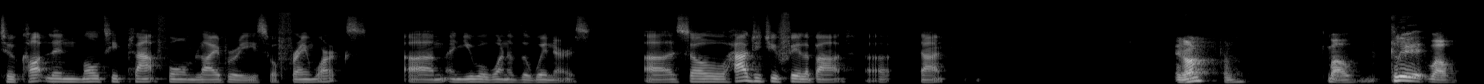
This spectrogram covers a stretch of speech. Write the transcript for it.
to Kotlin multi-platform libraries or frameworks, um, and you were one of the winners. Uh, so, how did you feel about uh, that? Ivan? Well, clear. Well,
